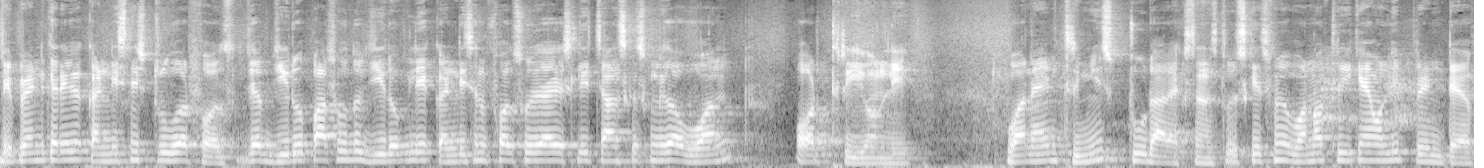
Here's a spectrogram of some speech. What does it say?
डिपेंड करेगा कंडीशन इज़ ट्रू और फॉल्स जब ज़ीरो पास हो तो ज़ीरो के लिए कंडीशन फॉल्स हो जाएगा, इसलिए चांस किसको मिलेगा? वन और three only one and three means two direction तो इस केस में वन और थ्री क्या है? Only printf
